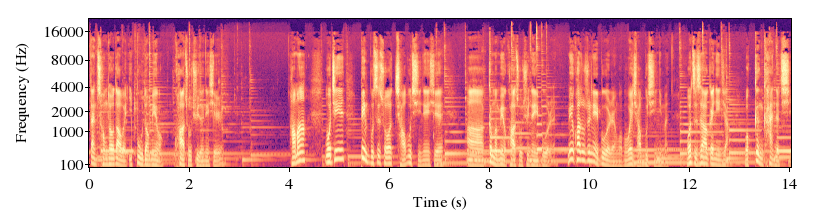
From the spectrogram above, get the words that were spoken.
但从头到尾一步都没有跨出去的那些人，好吗？我今天并不是说瞧不起那些啊、根本没有跨出去那一步的人，没有跨出去那一步的人，我不会瞧不起你们。我只是要跟你讲，我更看得起，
